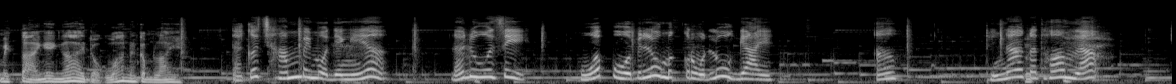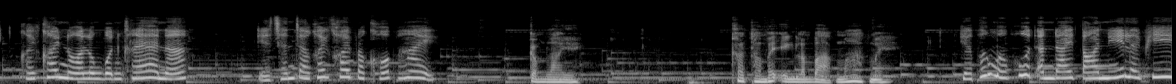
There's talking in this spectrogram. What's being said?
ไม่ตายง่าย ๆ ดอกว่านั้นกำไร แต่ก็ช้ำไปหมดอย่างเงี้ย แล้วดูสิ หัวปูดเป็นลูกมะกรูดลูกใหญ่ เอาถึงหน้ากระท่อมแล้ว ค่อยๆ นอนลงบนแคร่นะ เดี๋ยวฉันจะค่อยๆ ประคบให้ กำไร ข้าทำให้เองลำบากมากไหม อย่าเพิ่งมาพูดอันใดตอนนี้เลยพี่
